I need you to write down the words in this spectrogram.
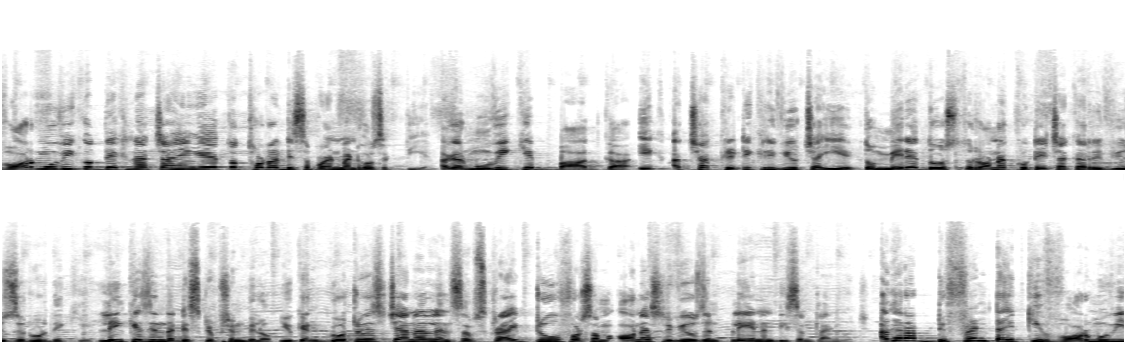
वॉर मूवी को देखना चाहेंगे तो थोड़ा डिसअपॉइंटमेंट हो सकती है। अगर मूवी के बाद का एक अच्छा क्रिटिक रिव्यू चाहिए तो मेरे दोस्त रौनक कोटेचा का रिव्यू ज़रूर देखिए। Link is in the description below you can go to his channel and subscribe to for some honest reviews in plain and decent language अगर आप डिफरेंट टाइप की वॉर मूवी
